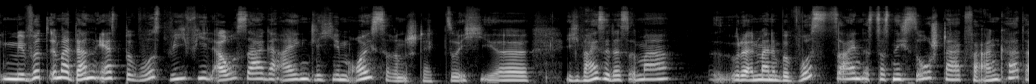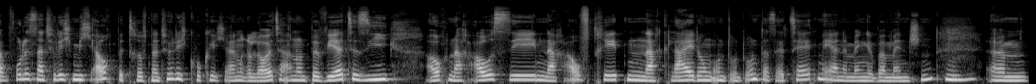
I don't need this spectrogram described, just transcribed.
mir wird immer dann erst bewusst, wie viel Aussage eigentlich im Äußeren steckt. So ich, äh, ich weise das immer oder in meinem Bewusstsein ist das nicht so stark verankert, obwohl es natürlich mich auch betrifft. Natürlich gucke ich andere Leute an und bewerte sie auch nach Aussehen, nach Auftreten, nach Kleidung und und und. Das erzählt mir ja eine Menge über Menschen. Ähm,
